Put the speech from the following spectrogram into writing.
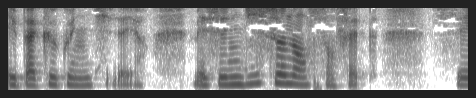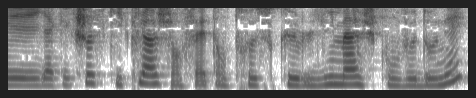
Et pas que cognitive d'ailleurs. Mais c'est une dissonance, en fait il y a quelque chose qui cloche en fait entre ce que l'image qu'on veut donner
